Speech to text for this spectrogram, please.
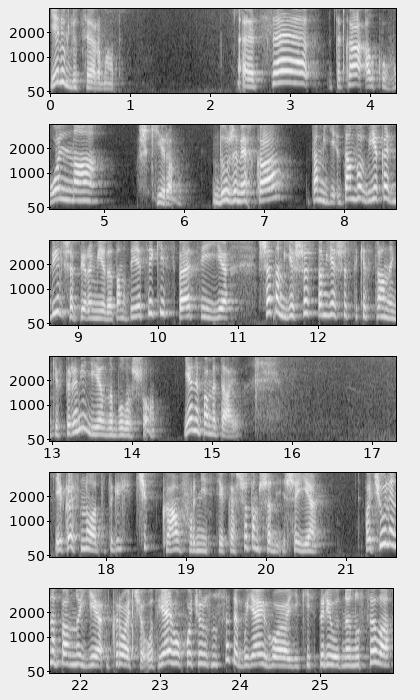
Я люблю цей аромат. Це така алкогольна шкіра. Дуже м'яка. Там, там якась більша піраміда, там, здається, якісь спеції є. Ще там є щось, там є щось таке странненьке в піраміді, я забула що. Я не пам'ятаю. Якась нота, така чи камфорність якась, що там ще, ще є? Пачулі, напевно, є. Коротше, от я його хочу розносити, бо я його якийсь період не носила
